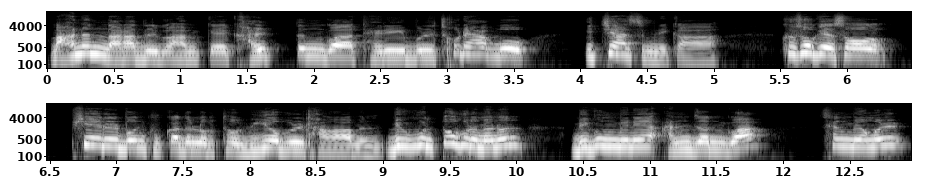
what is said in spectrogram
많은 나라들과 함께 갈등과 대립을 초래하고 있지 않습니까? 그 속에서 피해를 본 국가들로부터 위협을 당하면 미국은 또 그러면은 미국민의 안전과 생명을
